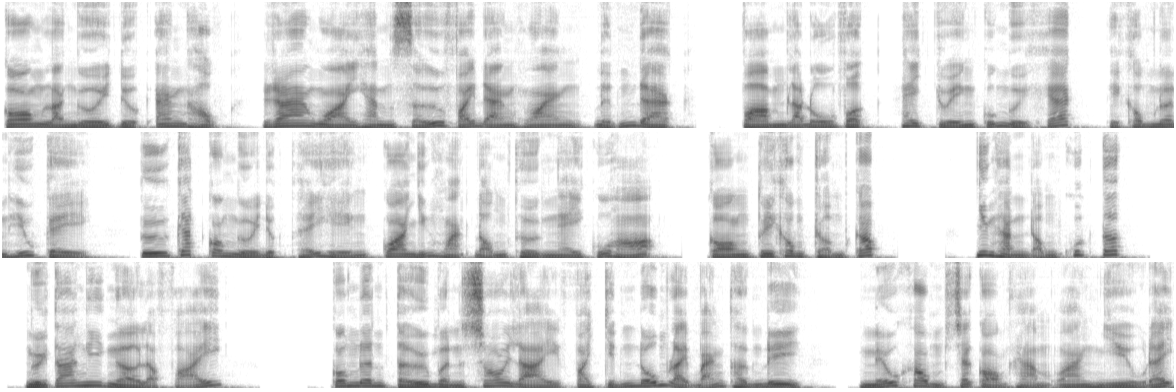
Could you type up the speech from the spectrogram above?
Con là người được ăn học, ra ngoài hành xử phải đàng hoàng, đỉnh đạt. Phàm là đồ vật hay chuyện của người khác thì không nên hiếu kỳ. Tư cách con người được thể hiện qua những hoạt động thường ngày của họ. Còn tuy không trộm cắp, nhưng hành động khuất tất, người ta nghi ngờ là phải. Con nên tự mình soi lại và chỉnh đốn lại bản thân đi nếu không sẽ còn hàm oan nhiều đấy.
